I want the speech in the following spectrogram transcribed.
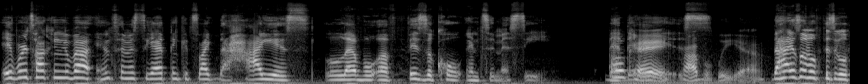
if we're talking about intimacy, I think it's like the highest level of physical intimacy. That okay, is. probably yeah. The highest level of physical.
